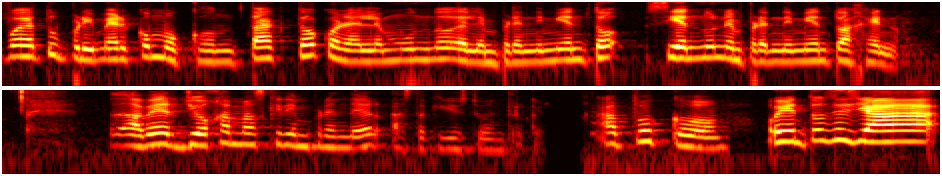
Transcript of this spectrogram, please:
fue tu primer como contacto con el mundo del emprendimiento, siendo un emprendimiento ajeno. A ver, yo jamás quería emprender hasta que yo estuve en Troquer. ¿A poco? Oye, entonces ya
